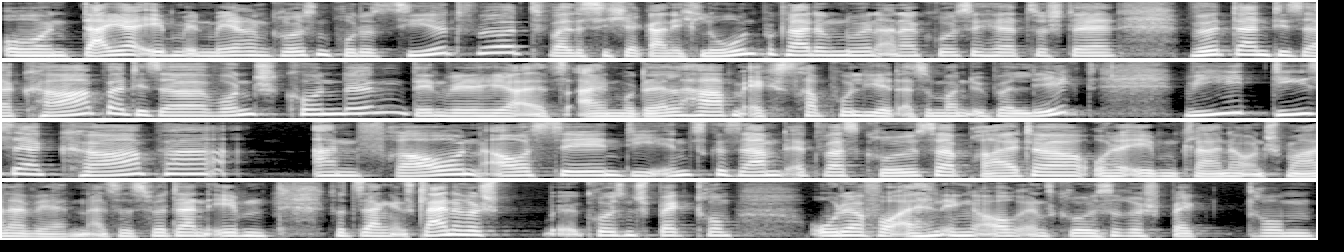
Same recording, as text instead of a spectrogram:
Und da ja eben in mehreren Größen produziert wird, weil es sich ja gar nicht lohnt, Bekleidung nur in einer Größe herzustellen, wird dann dieser Körper dieser Wunschkundin, den wir hier als ein Modell haben, extrapoliert. Also man überlegt, wie dieser Körper an Frauen aussehen, die insgesamt etwas größer, breiter oder eben kleiner und schmaler werden. Also es wird dann eben sozusagen ins kleinere äh, Größenspektrum oder vor allen Dingen auch ins größere Spektrum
